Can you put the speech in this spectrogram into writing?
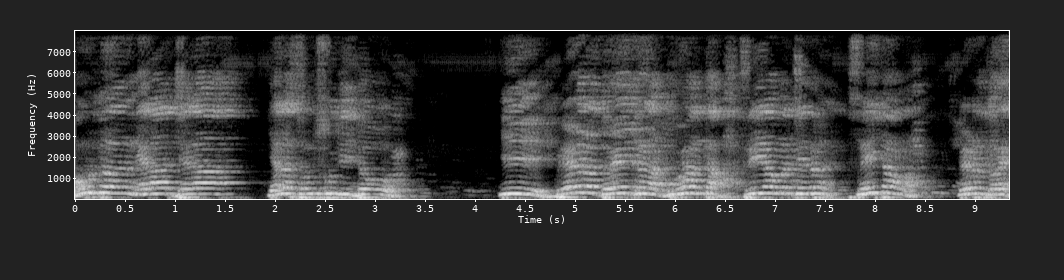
ಅವ್ರದ್ದು ನೆಲ, ಜಲ, ಎಲ್ಲ ಸಂಸ್ಕೃತಿ ಇದ್ದವು. ಈ ಬೇಡರ ದೊರೆ ಇದ್ರಲ್ಲ ಗುಹ ಅಂತ ಶ್ರೀರಾಮಚಂದ್ರ ಸ್ನೇಹಿತ ಅವನು ಬೇಡರ ದೊರೆ.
